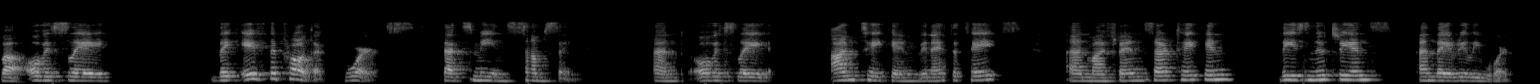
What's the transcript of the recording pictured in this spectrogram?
but obviously the if the product works that means something. And obviously i'm taking vineta takes and my friends are taking these nutrients and they really work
